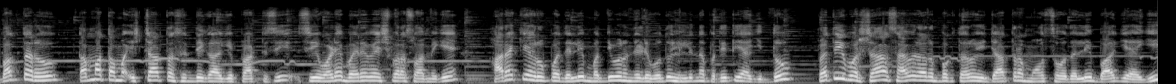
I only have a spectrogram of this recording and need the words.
ಭಕ್ತರು ತಮ್ಮ ತಮ್ಮ ಇಷ್ಟಾರ್ಥ ಸಿದ್ಧಿಗಾಗಿ ಪ್ರಾರ್ಥಿಸಿ ಶ್ರೀ ಒಡೆ ಭೈರವೇಶ್ವರ ಸ್ವಾಮಿಗೆ ಹರಕೆಯ ರೂಪದಲ್ಲಿ ಮದ್ಯವನ್ನು ನೀಡುವುದು ಇಲ್ಲಿನ ಪ್ರತೀತಿಯಾಗಿದ್ದು, ಪ್ರತಿ ವರ್ಷ ಸಾವಿರಾರು ಭಕ್ತರು ಈ ಜಾತ್ರಾ ಮಹೋತ್ಸವದಲ್ಲಿ ಭಾಗಿಯಾಗಿ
